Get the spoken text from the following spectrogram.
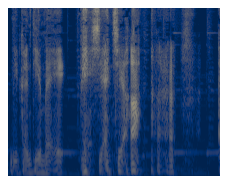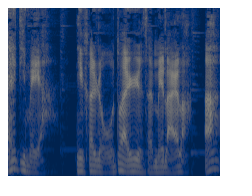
你跟弟妹别嫌弃啊。哎，弟妹呀，你可有段日子没来了啊？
